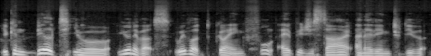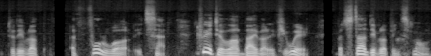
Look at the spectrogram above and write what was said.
you can build your universe without going full RPG style and having to, dev- to develop a full world itself. Create a world Bible if you will, but start developing small.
